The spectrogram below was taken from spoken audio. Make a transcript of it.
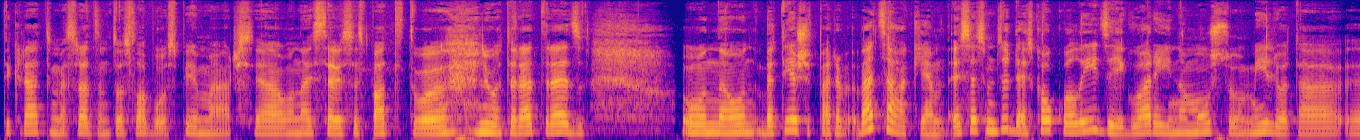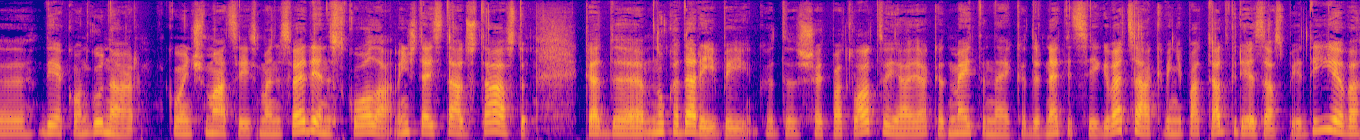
tik reti mēs redzam tos labos piemērus, ja? un aiz sevis es pati to ļoti reti redzu. Un, un, bet tieši par vecākiem es esmu dzirdējis kaut ko līdzīgu arī no mūsu mīļotā uh, diekona Gunāra, ko viņš mācījās manas veidienas skolā. Viņš teica tādu stāstu, kad, uh, nu, kad arī bija, kad šeit pat Latvijā, ja, kad meitenei, kad ir neticīgi vecāki, viņa pati atgriezās pie dieva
